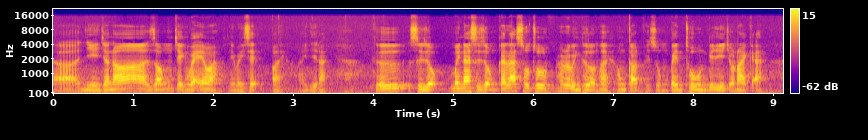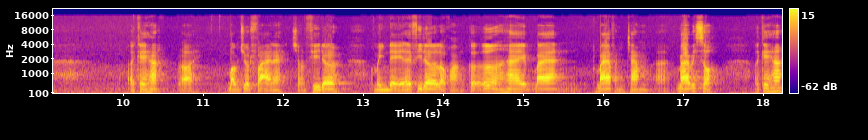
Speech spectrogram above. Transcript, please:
à, nhìn cho nó giống tranh vẽ mà thì mình sẽ ơi cái gì này, cứ sử dụng mình đang sử dụng cái lasso tool rất là bình thường thôi không cần phải dùng pen tool cái gì chỗ này cả. Ok ha rồi bấm chuột phải này chọn feeder. Mình để đây feeder là khoảng cỡ hai ba ba phần trăm à, ba pixel. Ok ha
